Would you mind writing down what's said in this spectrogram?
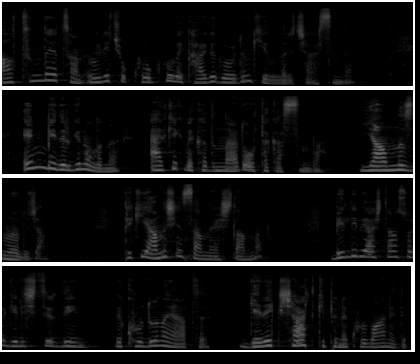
Altında yatan öyle çok korku ve kaygı gördüm ki yıllar içerisinde. En belirgin olanı erkek ve kadınlarda ortak aslında. Yalnız mı öleceğim? Peki yanlış insanla yaşlanmak? Belli bir yaştan sonra geliştirdiğin ve kurduğun hayatı gerek şart kipine kurban edip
